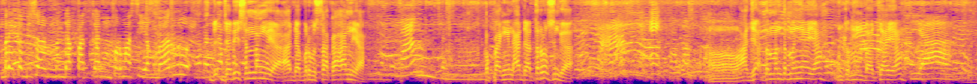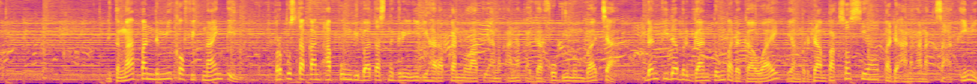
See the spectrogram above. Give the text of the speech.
Mereka bisa mendapatkan informasi yang baru. Jadi senang ya? Ada perpustakaan ya? Kepengen ada terus enggak Oh, ajak teman-temannya ya untuk membaca ya. Iya. Di tengah pandemi COVID-19, perpustakaan apung di batas negeri ini diharapkan melatih anak-anak agar hobi membaca dan tidak bergantung pada gawai yang berdampak sosial pada anak-anak saat ini.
